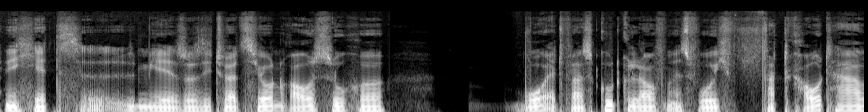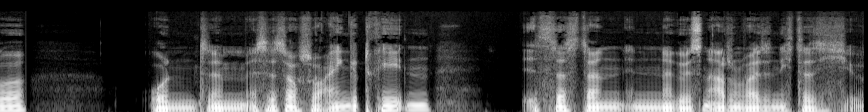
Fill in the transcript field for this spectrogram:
Wenn ich jetzt äh, mir so Situationen raussuche, wo etwas gut gelaufen ist, wo ich vertraut habe und ähm, es ist auch so eingetreten, ist das dann in einer gewissen Art und Weise nicht, dass ich äh,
